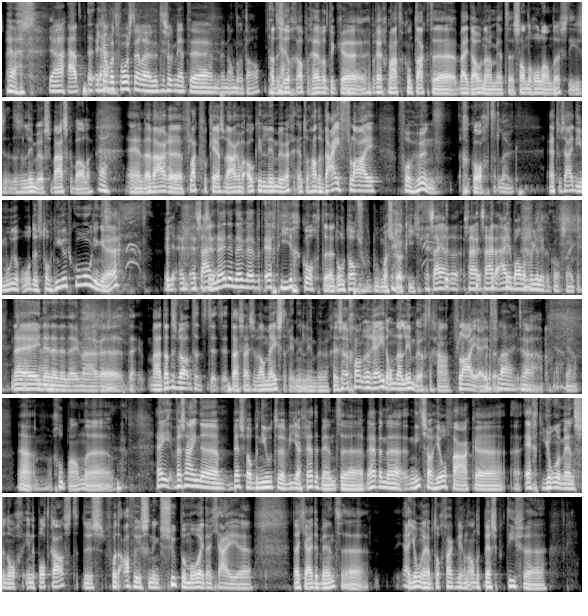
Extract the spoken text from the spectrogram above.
ja. Ja, Ja, het- ik ja. kan me het voorstellen. Het is ook net eh, een andere taal. dat is Ja. heel grappig, hè? Want ik eh, heb regelmatig contact eh, bij Dona met Sander Hollanders. Die is, dat is een Limburgse basketballer. Ja. En wij waren vlak voor kerst waren we ook in Limburg. En toen hadden wij Fly voor hun gekocht. Wat leuk. En toen zei die moeder, oh, dat is toch niet uit Groningen, hè? Ja, en, en Ze zij, zei, nee, nee, nee, we hebben het echt hier gekocht. Uh, goed, doe maar stukkie. en zij, hadden- zij, zij hadden eierballen voor jullie gekocht, zeker? Nee, nee, nee, nee, nee. Maar, eh, nee, maar dat is wel, dat, dat- daar zijn ze wel meester in in Limburg. Het is gewoon een reden om naar Limburg te gaan. Fly eten. de fly. Ja, Ja. ja goed man. Eh, hey, we zijn eh, best wel benieuwd eh, wie jij verder bent. Eh, we hebben eh, niet zo heel vaak eh, echt jonge mensen nog in de podcast. Dus voor de afwisseling super mooi dat jij, eh, dat jij er bent. Ja, jongeren hebben toch vaak weer een ander perspectief eh,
